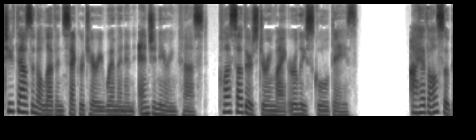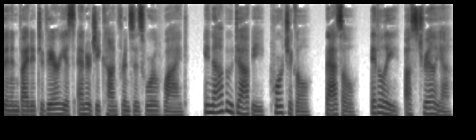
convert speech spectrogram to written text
2011 Secretary Women in Engineering KNUST, plus others during my early school days. I have also been invited to various energy conferences worldwide, in Abu Dhabi, Portugal, Basel, Italy, Australia,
